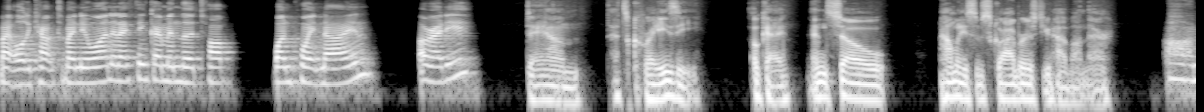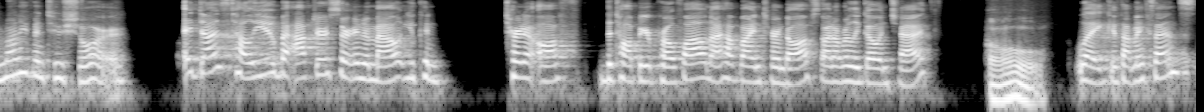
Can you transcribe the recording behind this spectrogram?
my old account to my new one. And I think I'm in the top 1.9 already. Damn, that's crazy. Okay. And so, how many subscribers do you have on there? Oh, I'm not even too sure. It does tell you, but after a certain amount, you can turn it off the top of your profile, and I have mine turned off, so I don't really go and check. Oh. Like, if that makes sense.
